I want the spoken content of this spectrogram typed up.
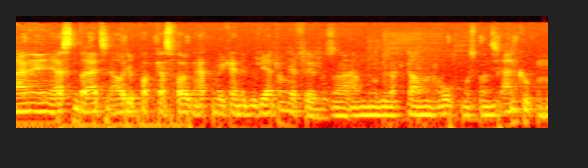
Nein, in den ersten 13 Audio-Podcast-Folgen hatten wir keine Bewertung der Filme, sondern haben nur gesagt, Daumen hoch muss man sich angucken.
